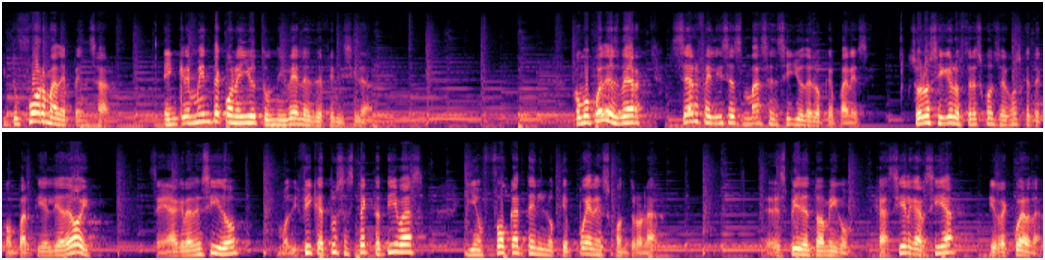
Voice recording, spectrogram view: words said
y tu forma de pensar. E incrementa con ello tus niveles de felicidad. Como puedes ver, ser feliz es más sencillo de lo que parece. Solo sigue los tres consejos que te compartí el día de hoy. Sea agradecido, modifica tus expectativas y enfócate en lo que puedes controlar. Te despide tu amigo Jaciel García y recuerda,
